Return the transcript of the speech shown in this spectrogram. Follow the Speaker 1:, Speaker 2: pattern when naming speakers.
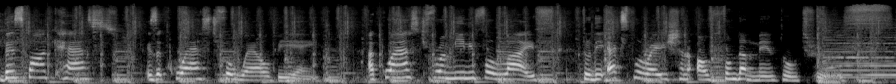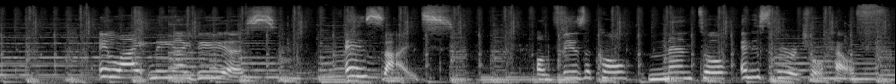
Speaker 1: This podcast is a quest for well being, a quest for a meaningful life through the exploration of fundamental truth. Enlightening ideas, insights on physical, mental, and spiritual health.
